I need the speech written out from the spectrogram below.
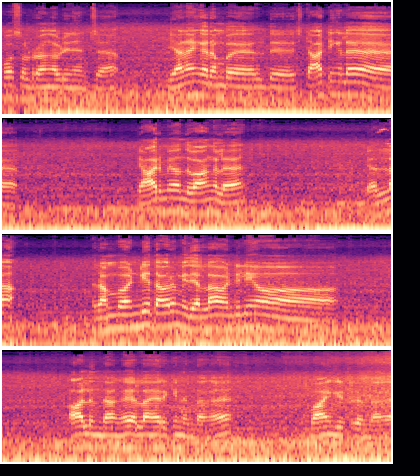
போக சொல்கிறாங்க அப்படின்னு நினச்சேன். ஏன்னா இங்கே ரொம்ப இது ஸ்டார்டிங்கில் யாருமே வந்து வாங்கலை. எல்லாம் நம்ம வண்டியை தவிர இது எல்லா வண்டிலையும் ஆள் இருந்தாங்க எல்லாம் இறக்கின்னு இருந்தாங்க வாங்கிட்டு இருந்தாங்க.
